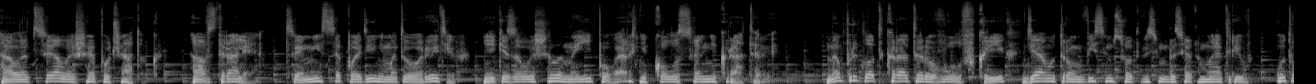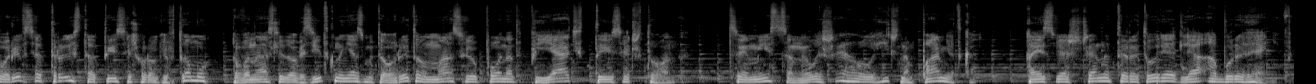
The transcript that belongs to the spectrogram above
Але це лише початок. Австралія це місце падіння метеоритів, які залишили на її поверхні колосальні кратери. Наприклад, кратер Вулф Крік діаметром 880 метрів утворився 300 тисяч років тому внаслідок зіткнення з метеоритом масою понад 5 тисяч тонн. Це місце не лише геологічна пам'ятка, а й священна територія для аборигенів,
